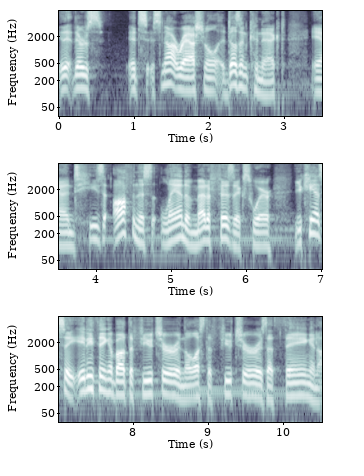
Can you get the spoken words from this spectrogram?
There's it's it's not rational, it doesn't connect, and he's off in this land of metaphysics where you can't say anything about the future unless the future is a thing, an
